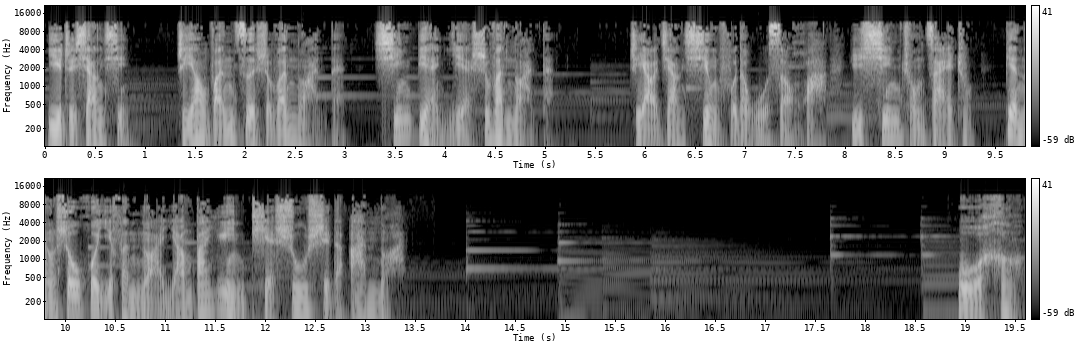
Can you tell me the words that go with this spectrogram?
一直相信，只要文字是温暖的，心便也是温暖的。只要将幸福的五色花于心中栽种，便能收获一份暖阳般熨帖、舒适的安暖。午后，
